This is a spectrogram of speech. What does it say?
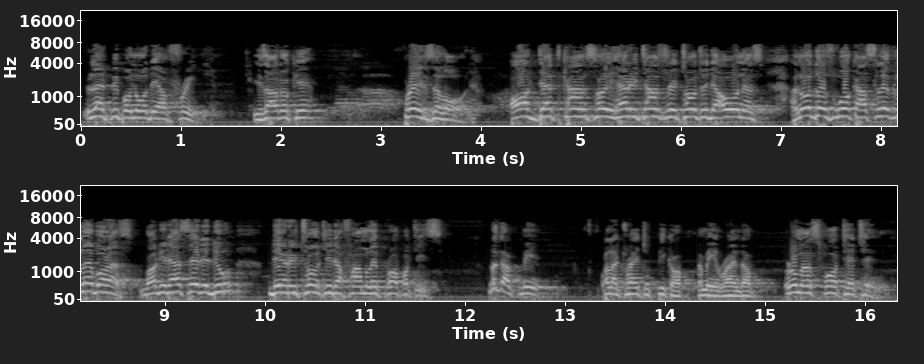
You let people know they are free. Is that okay? Praise the Lord. All debt cancel, inheritance return to their owners. And all those work as slave laborers, what did I say they do? They return to their family properties. Look at me while I try to pick up, I mean round up. Romans 4.13.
